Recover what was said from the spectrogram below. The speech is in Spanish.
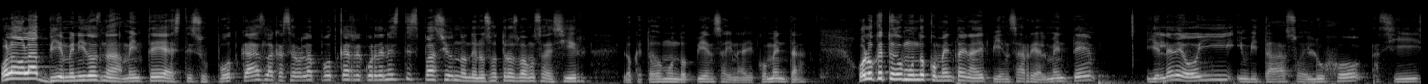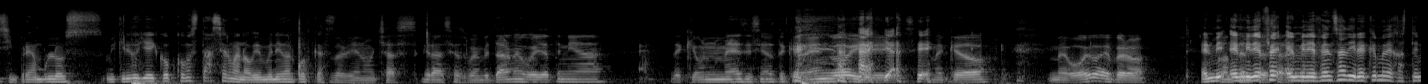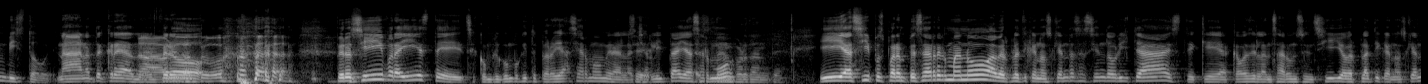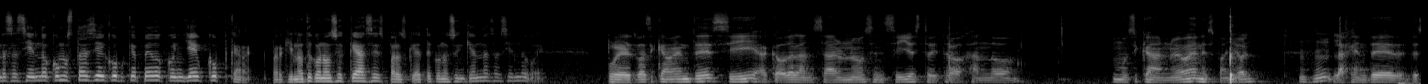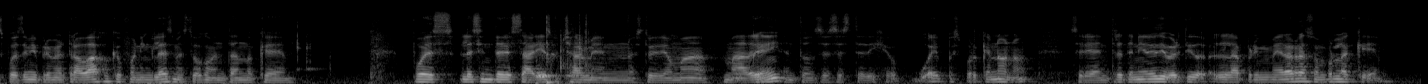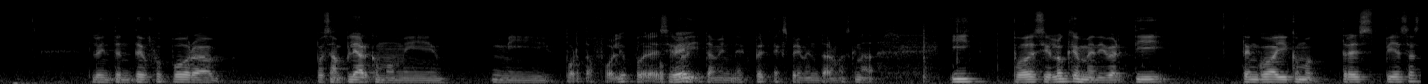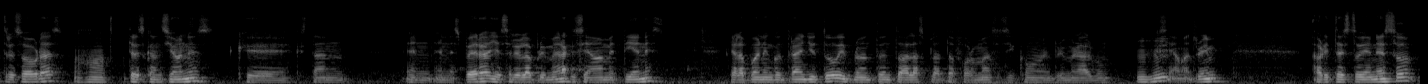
Hola, hola, bienvenidos nuevamente a este su podcast, La Cacerola Podcast. Recuerden este espacio en donde nosotros vamos a decir lo que todo el mundo piensa y nadie comenta, o lo que todo el mundo comenta y nadie piensa realmente. Y el día de hoy, invitadazo de lujo, así, sin preámbulos. Mi querido Jacob, ¿cómo estás, hermano? Bienvenido al podcast. Súper bien, muchas gracias por invitarme, güey. Ya tenía de que un mes diciéndote que vengo y Ya sé. me quedo, me voy, güey, pero... En mi, en, mi defe- en mi defensa diré que me dejaste en visto, güey. Nah, no te creas, güey. No, pero, pero sí, por ahí este, se complicó un poquito, pero ya se armó, mira, la Sí, charlita ya se es armó. importante. Y así, pues para empezar, hermano, a ver, platícanos, ¿qué andas haciendo ahorita? Este, que acabas de lanzar un sencillo. A ver, platícanos, ¿qué andas haciendo? ¿Cómo estás, Jacob? ¿Qué pedo con Jacob? Cara- Para quien no te conoce, ¿qué haces? Para los que ya te conocen, ¿qué andas haciendo, güey? Pues básicamente sí, acabo de lanzar un nuevo sencillo, estoy trabajando música nueva en español. Ujú. La gente después de mi primer trabajo que fue en inglés me estuvo comentando que pues les interesaría escucharme en nuestro idioma madre. Ok. Entonces este dije, güey, pues ¿por qué no, no? Sería entretenido y divertido. La primera razón por la que lo intenté fue por ah, pues ampliar como mi mi portafolio, podría decirlo, Ok. y también exper- experimentar más que nada. Y puedo decirlo que me divertí. Tengo ahí como tres piezas, tres obras, Ajá. tres canciones que, que están en, en espera. Ya salió la primera que se llama Me Tienes. Ya la pueden encontrar en YouTube y pronto en todas las plataformas, así como mi primer álbum que se llama Dream. Ahorita estoy en eso,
